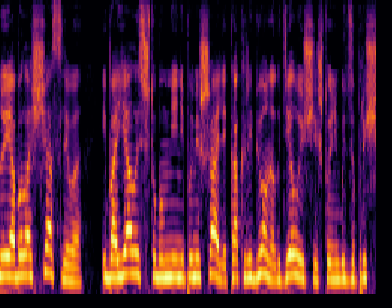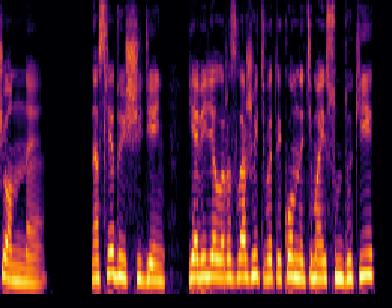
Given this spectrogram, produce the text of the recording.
Но я была счастлива и боялась, чтобы мне не помешали, как ребенок, делающий что-нибудь запрещенное. На следующий день я велела разложить в этой комнате мои сундуки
